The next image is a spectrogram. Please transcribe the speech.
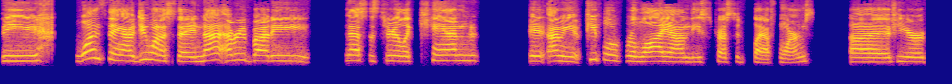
The one thing I do want to say, not everybody necessarily can. I mean, people rely on these trusted platforms. Uh, if you're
